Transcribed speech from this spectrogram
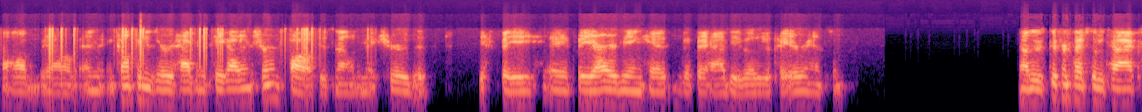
Um, you know, and, and companies are having to take out insurance policies now to make sure that if they if they are being hit, that they have the ability to pay a ransom. Now, there's different types of attacks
